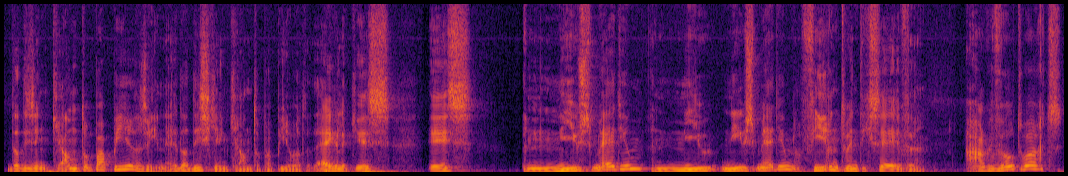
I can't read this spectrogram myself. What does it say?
dat is een krant op papier? Dan zeg je nee, dat is geen krant op papier. Wat het eigenlijk is, is een nieuwsmedium, een nieuw nieuwsmedium dat 24-7 aangevuld wordt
